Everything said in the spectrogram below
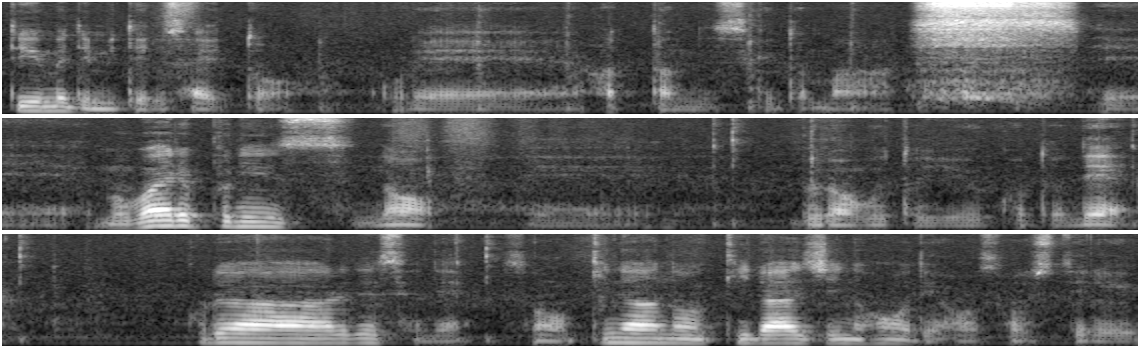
ていう目で見てるサイトこれあったんですけどまあ、えー、モバイルプリンスの、えー、ブログということでこれはあれですよねその沖縄の沖ラジの方で放送してる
